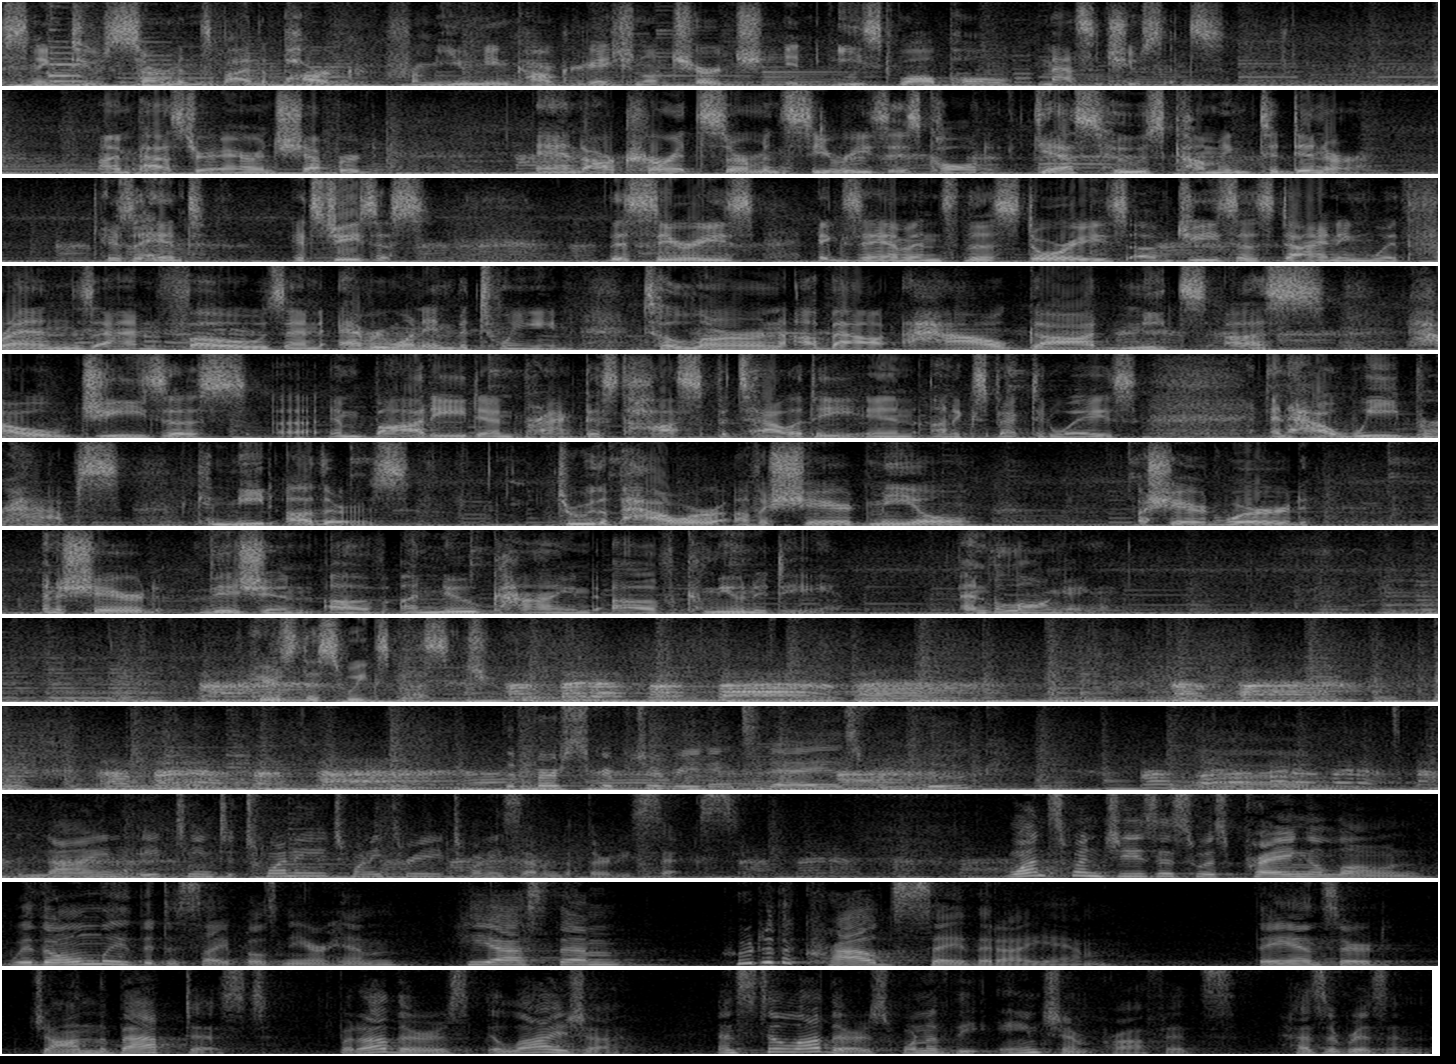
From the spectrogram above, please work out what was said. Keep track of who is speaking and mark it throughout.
Speaker 1: listening to Sermons by the Park from Union Congregational Church in East Walpole, Massachusetts. I'm Pastor Aaron Shepard, and our current sermon series is called Guess Who's Coming to Dinner? Here's a hint it's Jesus. This series examines the stories of Jesus dining with friends and foes and everyone in between to learn about how God meets us, how Jesus uh, embodied and practiced hospitality in unexpected ways, and how we perhaps can meet others through the power of a shared meal, a shared word, and a shared vision of a new kind of community and belonging. Here's this week's message.
Speaker 2: The first scripture reading today is from Luke um, 9 18 to 20, 23, 27 to 36. Once, when Jesus was praying alone with only the disciples near him, he asked them, Who do the crowds say that I am? They answered, John the Baptist, but others, Elijah, and still others, one of the ancient prophets, has arisen.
